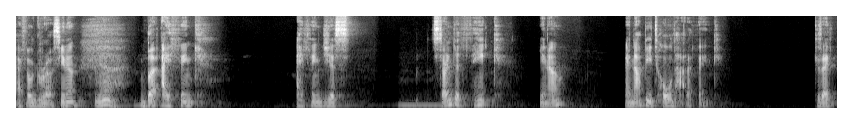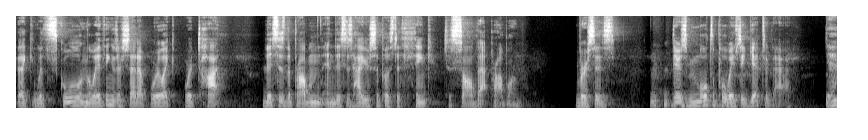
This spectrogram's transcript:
I feel gross, you know? Yeah. But I think, I think just starting to think, you know, and not be told how to think. Because I like with school and the way things are set up, we're like we're taught this is the problem and this is how you're supposed to think to solve that problem. Versus, there's multiple ways to get to that. Yeah.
